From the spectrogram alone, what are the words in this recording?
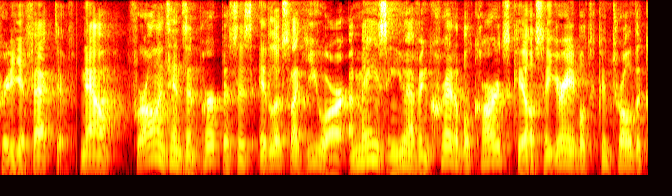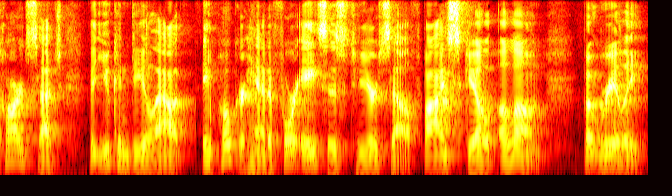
pretty effective. Now, for all intents and purposes, it looks like you are amazing. You have incredible card skills that you're able to control the cards such that you can deal out a poker hand of four aces to yourself by skill alone. But really,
